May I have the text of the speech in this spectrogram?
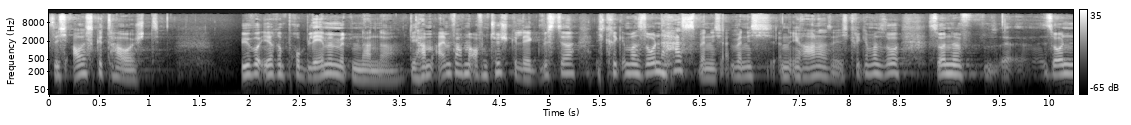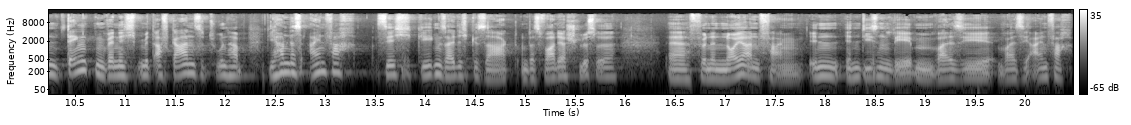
sich ausgetauscht über ihre Probleme miteinander. Die haben einfach mal auf den Tisch gelegt. Wisst ihr, ich kriege immer so einen Hass, wenn ich, wenn ich einen Iraner sehe. Ich kriege immer so, so, eine, so ein Denken, wenn ich mit Afghanen zu tun habe. Die haben das einfach sich gegenseitig gesagt. Und das war der Schlüssel äh, für einen Neuanfang in, in diesem Leben, weil sie, weil sie einfach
